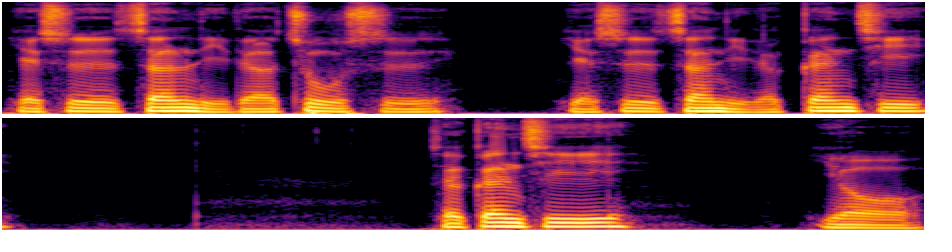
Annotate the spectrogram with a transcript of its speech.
也是真理的柱石，也是真理的根基。这根基有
